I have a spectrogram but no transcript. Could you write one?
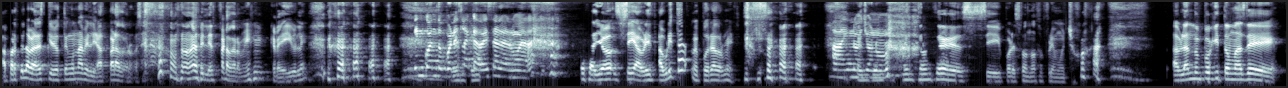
la verdad es que yo tengo una habilidad para dormir, o sea, una habilidad para dormir increíble. En cuanto pones la cabeza en la almohada. O sea, yo sí, ahorita, ahorita me podría dormir. Ay, no, yo no. Entonces, sí, por eso no sufrí mucho. Hablando un poquito más de,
